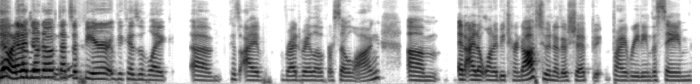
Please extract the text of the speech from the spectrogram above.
no, I and I don't know if that's a fear because of like um because I've read reylo for so long. Um and I don't want to be turned off to another ship by reading the same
